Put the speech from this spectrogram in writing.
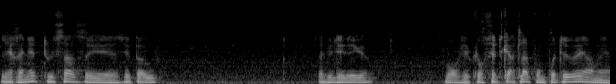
Les rainettes, tout ça, c'est pas ouf. Ça fait des dégâts. Bon, j'ai cours cette carte là pour me protéger, hein, mais.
